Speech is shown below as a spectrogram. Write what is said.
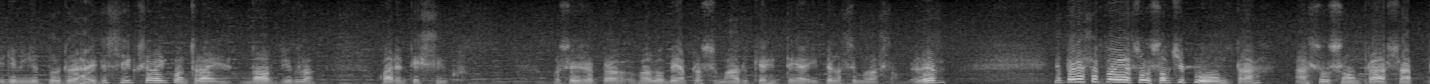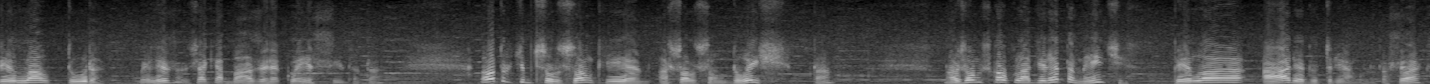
e dividido por 2 raiz de 5, você vai encontrar em 9,45 ou seja, o valor bem aproximado que a gente tem aí pela simulação, beleza? Então essa foi a solução tipo 1, tá? A solução para achar pela altura, beleza? Já que a base é reconhecida, tá? Outro tipo de solução, que é a solução 2, tá? Nós vamos calcular diretamente pela área do triângulo, tá certo?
